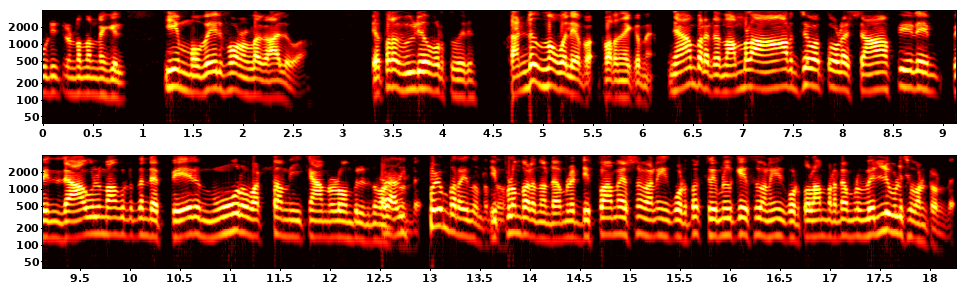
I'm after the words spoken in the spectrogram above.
കൂടിയിട്ടുണ്ടെന്നുണ്ടെങ്കിൽ ഈ മൊബൈൽ ഫോണുള്ള കാലമാണ് എത്ര വീഡിയോ പുറത്ത് വരും? കണ്ടു നിന്ന പോലെ പറഞ്ഞേക്കുന്നത് ഞാൻ പറയട്ടെ നമ്മൾ ആർജവത്തോടെ ഷാഫിയുടെയും പിന്നെ രാഹുൽ മാങ്കുട്ടത്തിന്റെ പേര് നൂറ് വട്ടം ഈ ക്യാമറയുടെ മുമ്പിൽ ഇരുന്ന് പറഞ്ഞിട്ടുണ്ട്. ഇപ്പോഴും പറയുന്നുണ്ട് ഇപ്പോഴും പറയുന്നുണ്ട്. നമ്മൾ ഡിഫാമേഷൻ വേണമെങ്കിൽ കൊടുത്തോ ക്രിമിനൽ കേസ് വേണമെങ്കിൽ കൊടുത്തോളാൻ പറഞ്ഞിട്ട് നമ്മൾ വെല്ലുവിളിച്ച് പറഞ്ഞിട്ടുണ്ട്.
